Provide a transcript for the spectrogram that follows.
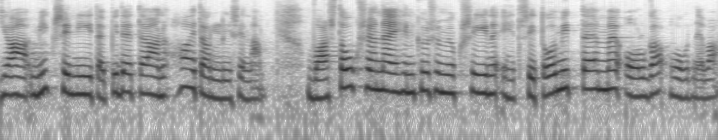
ja miksi niitä pidetään haitallisina? Vastauksia näihin kysymyksiin kysymyksiin etsi toimittajamme Olga Ogneva.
